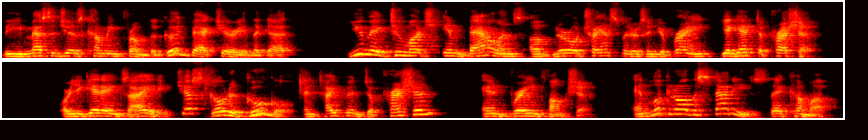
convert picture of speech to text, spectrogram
the messages coming from the good bacteria in the gut, you make too much imbalance of neurotransmitters in your brain, you get depression or you get anxiety. Just go to Google and type in depression and brain function and look at all the studies that come up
